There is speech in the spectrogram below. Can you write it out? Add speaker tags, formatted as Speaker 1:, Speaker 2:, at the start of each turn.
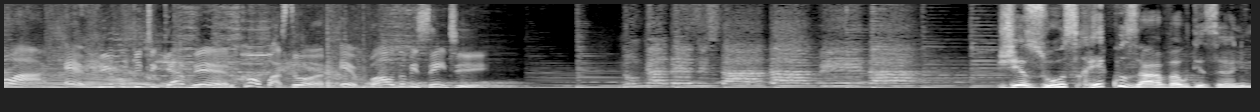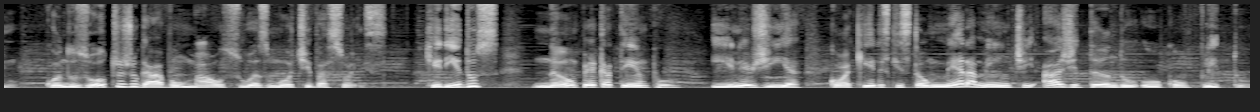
Speaker 1: No ar, é vivo que te quero ver, com o pastor Evaldo Vicente.
Speaker 2: Nunca desista da vida.
Speaker 3: Jesus recusava o desânimo quando os outros julgavam mal suas motivações. Queridos, não perca tempo e energia com aqueles que estão meramente agitando o conflito.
